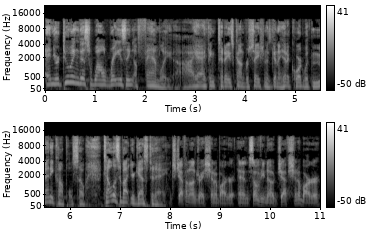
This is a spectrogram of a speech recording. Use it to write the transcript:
And you're doing this while raising a family. I, I think today's conversation is going to hit a chord with many couples. So tell us about your guest today. It's Jeff and Andre Shinabarger. And some of you know Jeff Shinabarger.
